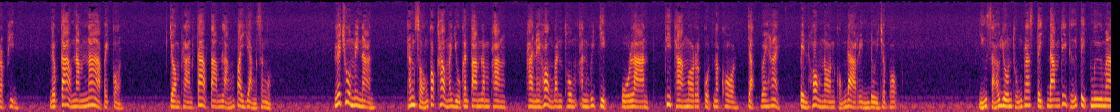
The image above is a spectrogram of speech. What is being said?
ระพิน แล้วก้าวนำหน้าไปก่อน จอมพรานก้าวตามหลังไปอย่างสงบ และชั่วไม่นาน ทั้งสองก็เข้ามาอยู่กันตามลำพัง ภายในห้องบรรทมอันวิจิตโอลานที่ทางมรกรนครจัดไว้ให้ เป็นห้องนอนของดารินโดยเฉพาะ หญิงสาวโยนถุงพลาสติกดำที่ถือติดมือมา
